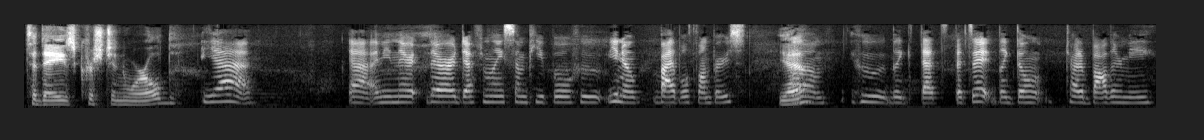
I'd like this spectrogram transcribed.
today's Christian world? Yeah. Yeah, I mean there there are definitely some people who, you know, Bible thumpers. Yeah. Um, who like that's that's it like don't try to bother me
